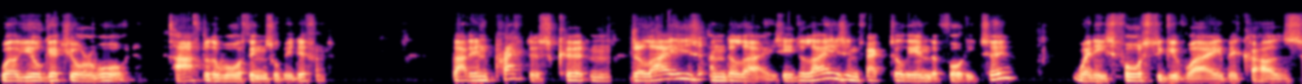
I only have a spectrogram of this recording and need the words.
well, you'll get your reward. After the war, things will be different. But in practice, Curtin delays and delays. He delays, in fact, till the end of 42. when he's forced to give way because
